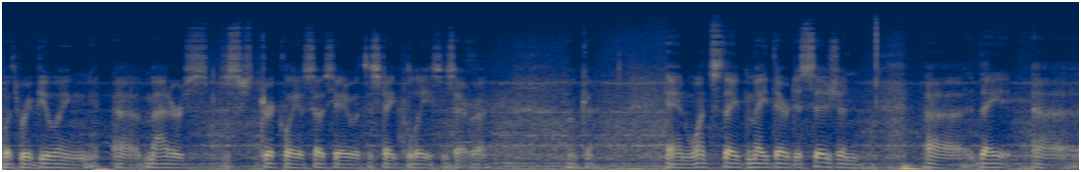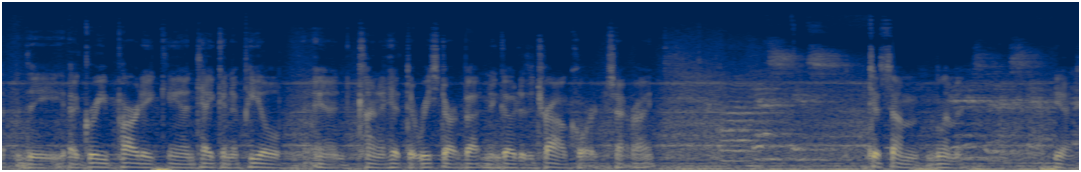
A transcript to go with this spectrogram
with reviewing uh, matters strictly associated with the state police, is that right? Okay. And once they've made their decision, uh, they, uh, the aggrieved party can take an appeal and kind of hit the restart button and go to the trial court, is that right? To some limit? Yes.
